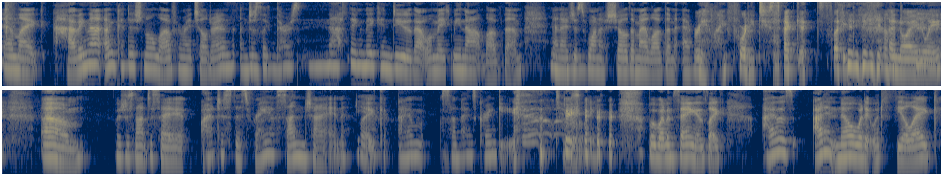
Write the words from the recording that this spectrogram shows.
and like having that unconditional love for my children and just like there's nothing they can do that will make me not love them. And i just want to show them i love them every like 42 seconds like annoyingly. Um which is not to say i'm just this ray of sunshine. Like i'm sometimes cranky. Totally. but what i'm saying is like i was i didn't know what it would feel like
